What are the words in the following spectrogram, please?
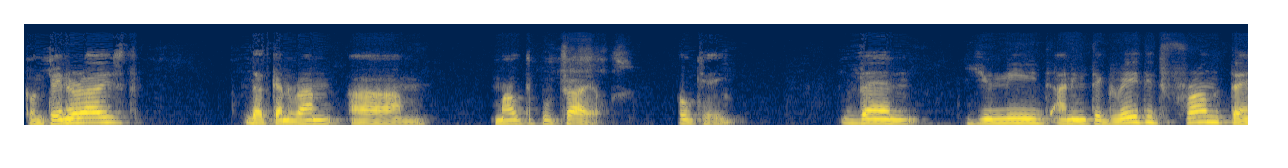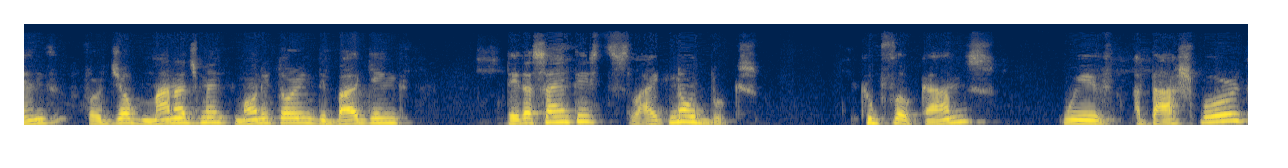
containerized, that can run um, multiple trials. Okay. Then you need an integrated front end for job management, monitoring, debugging, data scientists like notebooks. Kubeflow comes with a dashboard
